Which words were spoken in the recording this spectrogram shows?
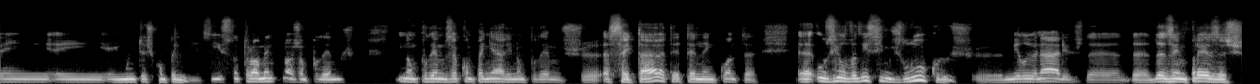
em, em, em, muitas companhias. E isso, naturalmente, nós não podemos, não podemos acompanhar e não podemos uh, aceitar, até tendo em conta uh, os elevadíssimos lucros milionários da, da, das empresas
